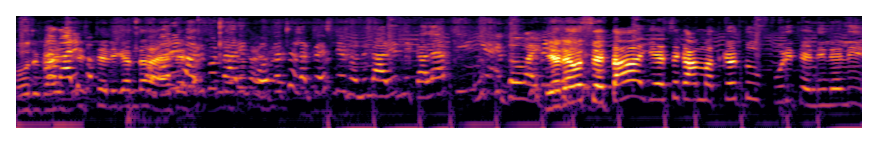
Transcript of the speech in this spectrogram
वो तो गाइस इस थैली के अंदर आए हमारी थे को नारियल बहुत अच्छा लगता है इसलिए उन्होंने नारियल निकाला। है दो वाइट ये देखो श्वेता ये ऐसे काम मत कर तू पूरी थैली ले ली।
